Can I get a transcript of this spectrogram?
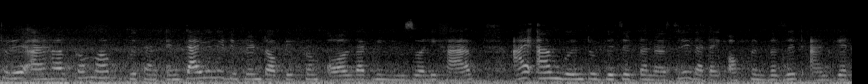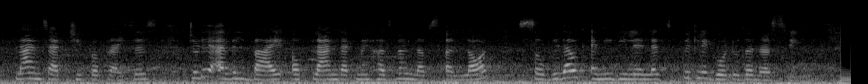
today I have come up with an entirely different topic from all that we usually have. I am going to visit the nursery that I often visit and get plants at cheaper prices. Today I will buy a plant that my husband loves a lot. So without any delay, let's quickly go to the nursery.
